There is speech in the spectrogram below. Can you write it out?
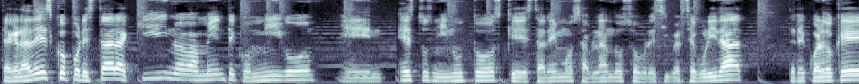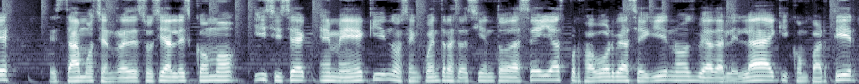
Te agradezco por estar aquí nuevamente conmigo en estos minutos que estaremos hablando sobre ciberseguridad. Te recuerdo que Estamos en redes sociales como EasySecMX, nos encuentras así en todas ellas. Por favor, ve a seguirnos, ve a darle like y compartir.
